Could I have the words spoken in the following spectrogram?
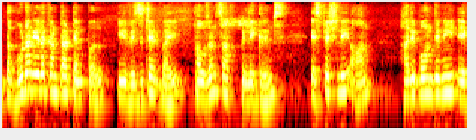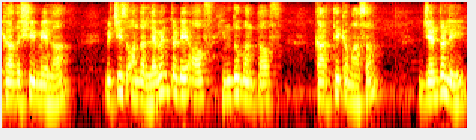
The Buddha Nilakanta temple is visited by thousands of pilgrims especially on Haribondini Ekadashi Mela which is on the 11th day of Hindu month of Kartika Masam generally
